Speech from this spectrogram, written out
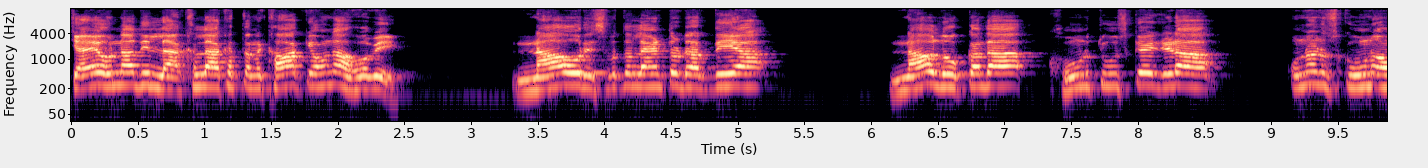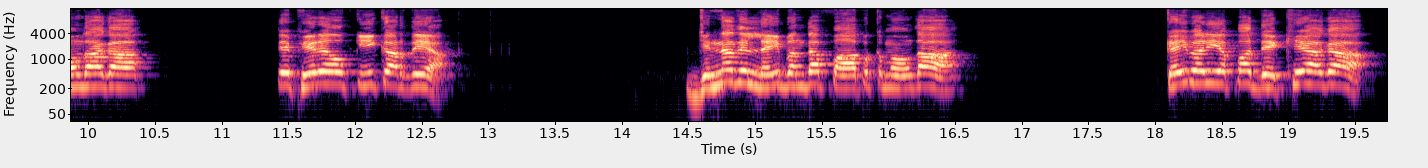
ਚਾਹੇ ਉਹਨਾਂ ਦੀ ਲੱਖ ਲੱਖ ਤਨਖਾਹ ਕਿਉਂ ਨਾ ਹੋਵੇ, ਨਾ ਉਹ ਰਿਸ਼ਵਤ ਲੈਣ ਤੋਂ ਡਰਦੇ ਆ, ਨਾ ਉਹ ਲੋਕਾਂ ਦਾ ਖੂਨ ਚੂਸ ਕੇ ਜਿਹੜਾ ਉਹਨਾਂ ਨੂੰ ਸਕੂਨ ਆਉਂਦਾਗਾ, ਤੇ ਫਿਰ ਉਹ ਕੀ ਕਰਦੇ ਆ? ਜਿਨ੍ਹਾਂ ਦੇ ਲਈ ਬੰਦਾ ਪਾਪ ਕਮਾਉਂਦਾ, ਕਈ ਵਾਰੀ ਆਪਾਂ ਦੇਖਿਆਗਾ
